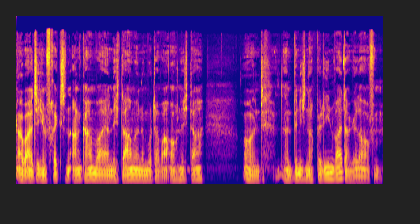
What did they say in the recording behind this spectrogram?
Aber als ich in Frexen ankam, war er nicht da, meine Mutter war auch nicht da. Und dann bin ich nach Berlin weitergelaufen.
